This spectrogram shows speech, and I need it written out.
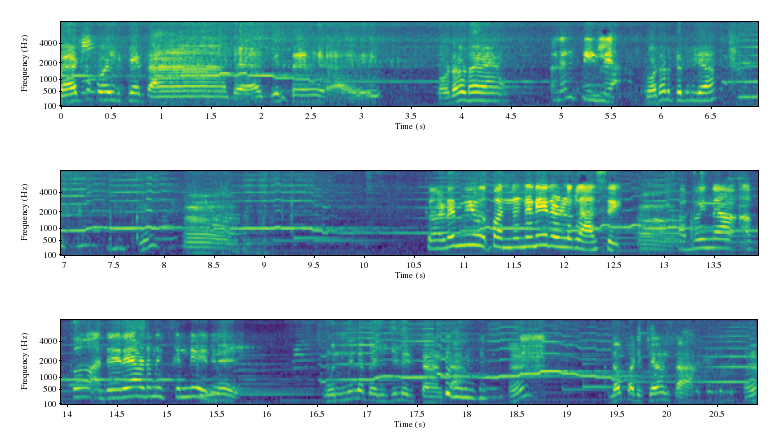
ബാക്ക് പോയി ഇരിക്കട്ട ബാഗ് കൊട ഇവിടെ എടുത്തിട്ടില്ല? ക്ലാസ്. അപ്പൊ പിന്നെ അപ്പൊ അതുവരെ അവിടെ നിക്കേണ്ടി വരും. മുന്നിലെ ഏ? എല്ലാം പഠിക്കണം ട്ടാ ഏ?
